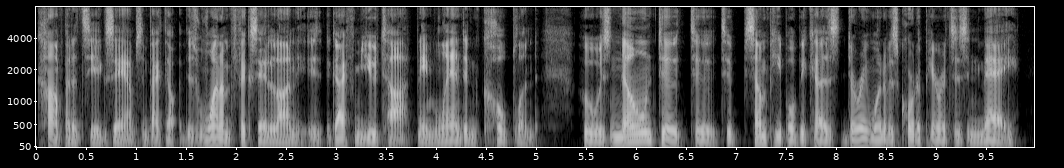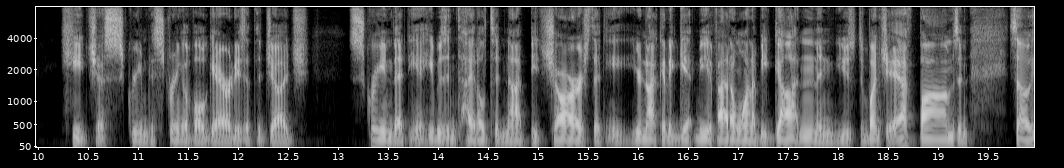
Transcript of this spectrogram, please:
competency exams. In fact, there's one I'm fixated on, a guy from Utah named Landon Copeland, who is known to, to, to some people because during one of his court appearances in May, he just screamed a string of vulgarities at the judge, screamed that you know, he was entitled to not be charged, that he, you're not going to get me if I don't want to be gotten, and used a bunch of F bombs. And so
